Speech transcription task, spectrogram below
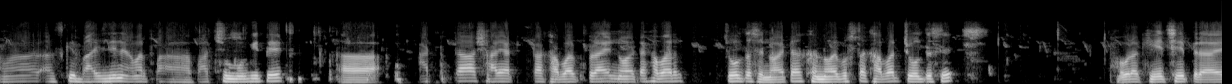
আমার আজকে বাইশ দিনে আমার পাঁচশো মুরগিতে আটটা, সাড়ে আটটা খাবার, প্রায় নয়টা খাবার চলতেছে, নয়টা, নয় বস্তা খাবার চলতেছে। ওরা খেয়েছে প্রায়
